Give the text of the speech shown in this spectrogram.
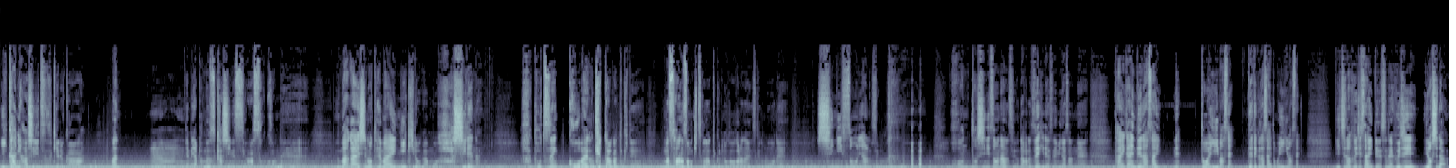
いかに走り続けるか、まあ、うーん、でもやっぱ難しいんですよ、あそこね。馬返しの手前2キロがもう走れない。は、突然勾配がキュッと上がってきて、まあ酸素もきつくなってくるのかわからないんですけど、もうね、死にそうになるんですよ。本当死にそうなんですよ。だからぜひですね、皆さんね、大会に出なさい、ね、とは言いません。出てくださいとも言いません。一度富士山行ってですね、富士吉田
